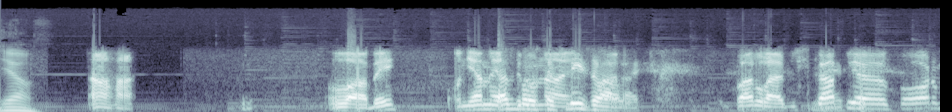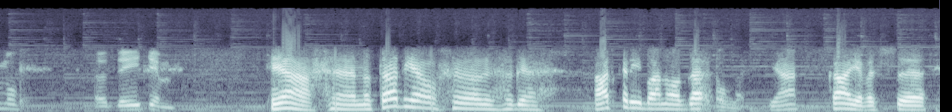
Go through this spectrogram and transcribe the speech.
Jā. Aha. Labi. Un ja mēs runājam par, par ledus skapja formu uh, dīķim? Jā, uh, nu tad jau uh, atkarībā no garumas. Ja? Kā jau es uh,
